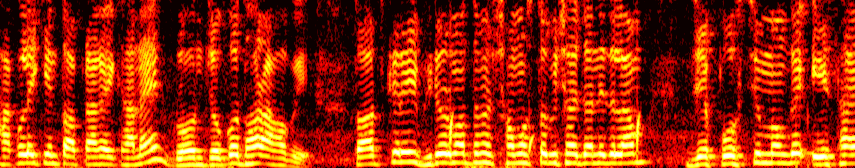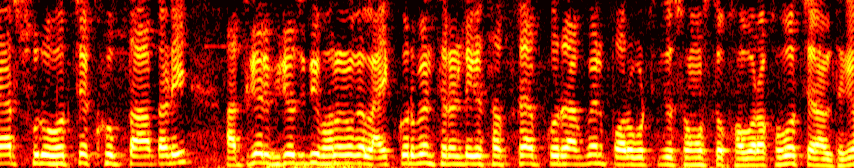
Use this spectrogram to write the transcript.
থাকলেই কিন্তু আপনাকে এখানে গ্রহণযোগ্য ধরা হবে। তো আজকের এই ভিডিওর মাধ্যমে সমস্ত বিষয় জানিয়ে দিলাম যে পশ্চিমবঙ্গে এসআইআর শুরু হচ্ছে খুব তাড়াতাড়ি। আজকের ভিডিও যদি ভালো লাগে, লাইক করবেন, চ্যানেলটিকে সাবস্ক্রাইব করে রাখবেন। পরবর্তীতে সমস্ত খবরাখবর চ্যানেল থেকে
